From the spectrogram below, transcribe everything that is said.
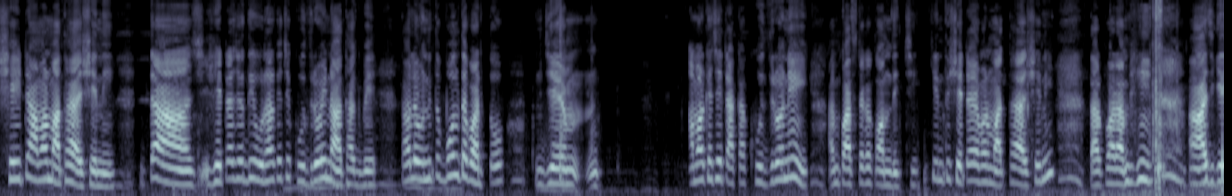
সেইটা আমার মাথায় আসেনি। তা, সেটা যদি ওনার কাছে ক্ষুদ্রই না থাকবে, তাহলে উনি তো বলতে পারতো যে আমার কাছে টাকা খুচরো নেই, আমি পাঁচ টাকা কম দিচ্ছি। কিন্তু সেটাই আমার মাথায় আসেনি। তারপর আমি আজকে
